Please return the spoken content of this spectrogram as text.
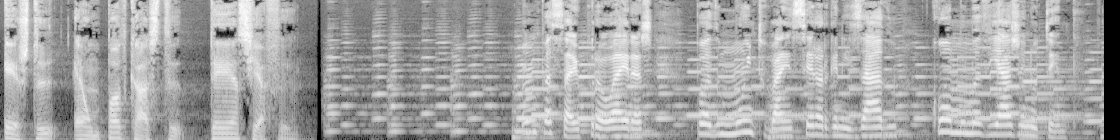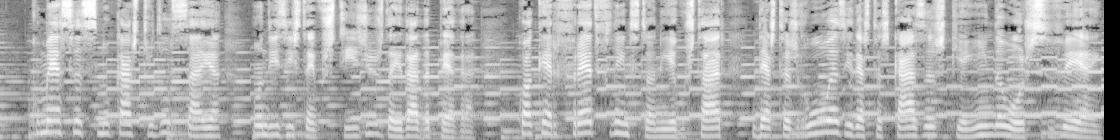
Este é um podcast TSF. Um passeio por Oeiras pode muito bem ser organizado como uma viagem no tempo. Começa-se no Castro de Leceia, onde existem vestígios da Idade da Pedra. Qualquer Fred Flintstone ia gostar destas ruas e destas casas que ainda hoje se vêem.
